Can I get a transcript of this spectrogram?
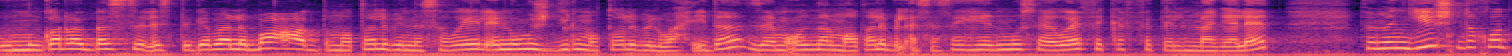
ومجرد بس الاستجابة لبعض مطالب النسوية لأنه مش دي المطالب الوحيدة. زي ما قلنا المطالب الأساسية هي المساواة في كافة المجالات. فمنجيش ناخد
